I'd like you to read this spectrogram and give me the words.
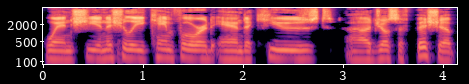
when she initially came forward and accused uh, Joseph Bishop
